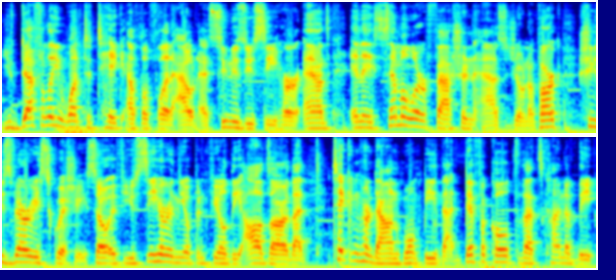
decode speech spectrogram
you definitely want to take Aethelflaed out as soon as you see her. And in a similar fashion as Joan of Arc she's very squishy. So if you see her in the open field the odds are that taking her down won't be that difficult. That's kind of the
